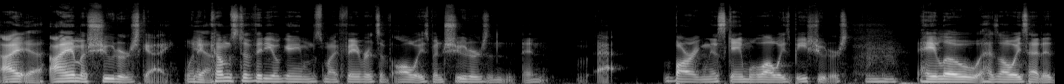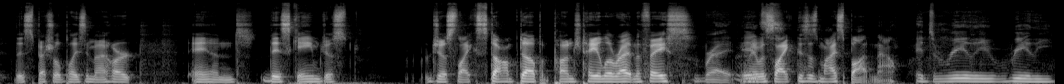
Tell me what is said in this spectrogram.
I Yeah. I am a shooters guy. When Yeah. it comes to video games, my favorites have always been shooters, and and uh, barring this game, will always be shooters. Halo has always had a, this special place in my heart, and this game just just like stomped up and punched Halo right in the face. Right. And it was like, this is my spot now. it's really really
